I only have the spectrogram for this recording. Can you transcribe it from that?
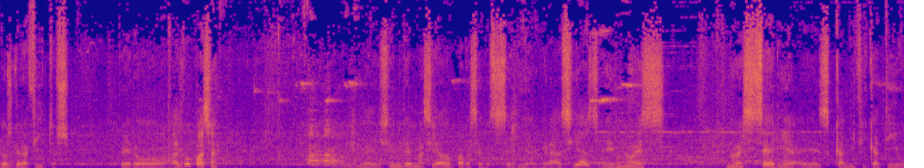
los grafitos. Pero algo pasa. Le dicen demasiado para ser seria. Gracias. Eh, no, es, no es seria, es calificativo.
